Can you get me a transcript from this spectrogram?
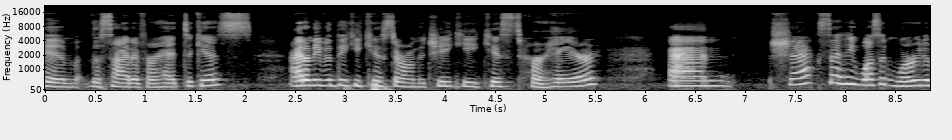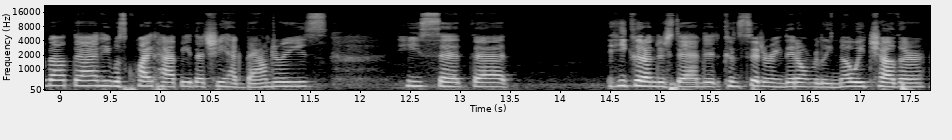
him the side of her head to kiss. I don't even think he kissed her on the cheek. He kissed her hair. And Shaq said he wasn't worried about that. He was quite happy that she had boundaries. He said that he could understand it considering they don't really know each other.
